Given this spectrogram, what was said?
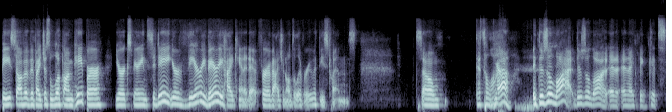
based off of if I just look on paper, your experience to date, you're very, very high candidate for a vaginal delivery with these twins. So that's a lot. Yeah. It, there's a lot. There's a lot. And and I think it's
